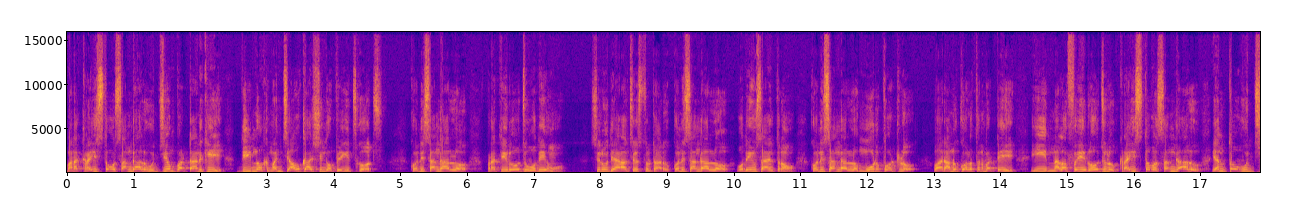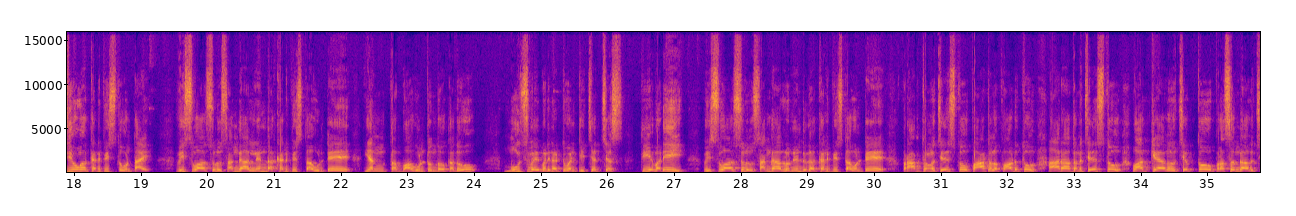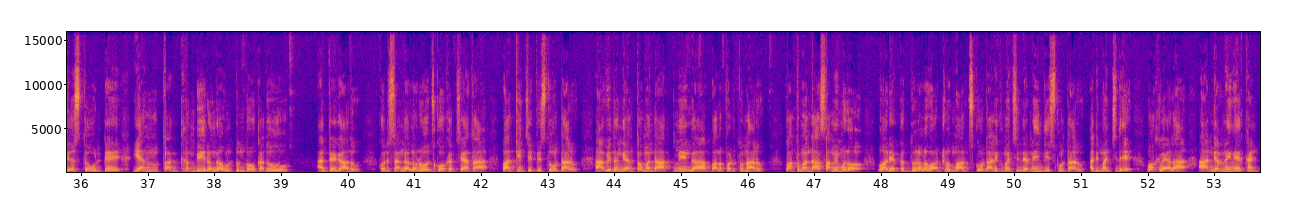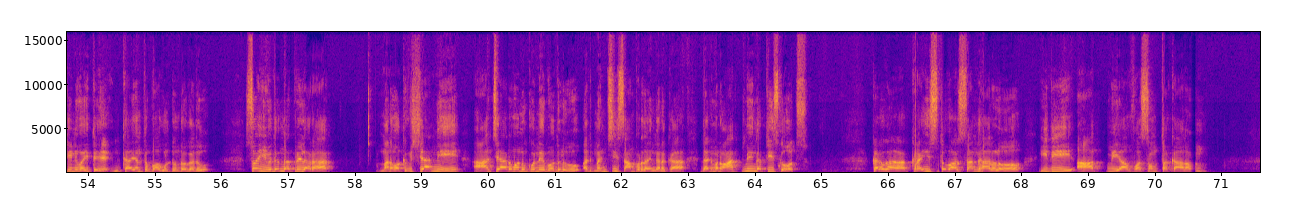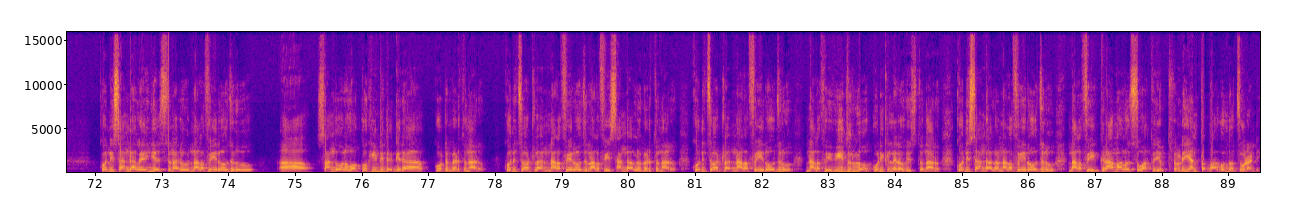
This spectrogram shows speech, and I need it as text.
మన క్రైస్తవ సంఘాలు ఉద్యమం పట్టడానికి దీన్ని ఒక మంచి అవకాశంగా ఉపయోగించుకోవచ్చు. కొన్ని సంఘాల్లో ప్రతిరోజు ఉదయం శిలువు ధ్యానాలు చేస్తుంటారు. కొన్ని సంఘాల్లో ఉదయం సాయంత్రం కొన్ని సంఘాల్లో మూడు పూట్లు. వారి అనుకూలతను బట్టి ఈ నలభై రోజులు క్రైస్తవ సంఘాలు ఎంతో ఉజ్జీవంగా కనిపిస్తూ ఉంటాయి. విశ్వాసులు సంఘాల నిండా కనిపిస్తూ ఉంటే ఎంత బాగుంటుందో కదూ? మూసివేయబడినటువంటి చర్చెస్ తీయబడి విశ్వాసులు సంఘాల్లో నిండుగా కనిపిస్తూ ఉంటే ప్రార్థనలు చేస్తూ పాటలు పాడుతూ ఆరాధన చేస్తూ వాక్యాలు చెప్తూ ప్రసంగాలు చేస్తూ ఉంటే ఎంత గంభీరంగా ఉంటుందో కదూ? అంతేకాదు కొన్ని సంఘాల్లో రోజుకు ఒకరి చేత వాక్యం చెప్పిస్తూ ఉంటారు. ఆ విధంగా ఎంతోమంది ఆత్మీయంగా బలపడుతున్నారు. కొంతమంది ఆ సమయంలో వారి యొక్క దురలవాట్లు మార్చుకోవటానికి మంచి నిర్ణయం తీసుకుంటారు. అది మంచిదే. ఒకవేళ ఆ నిర్ణయమే కంటిన్యూ అయితే ఇంకా ఎంత బాగుంటుందో కదూ? సో ఈ విధంగా ప్రియులారా మనం ఒక విషయాన్ని ఆచారం అనుకునే బదులు అది మంచి సాంప్రదాయం కనుక దాన్ని మనం ఆత్మీయంగా తీసుకోవచ్చు. కనుక క్రైస్తవ సంఘాలలో ఇది ఆత్మీయ వసంత కాలం. కొన్ని సంఘాలు ఏం చేస్తున్నారు? నలభై రోజులు సంఘంలో ఒక్కొక్క ఇంటి దగ్గర కూటం పెడుతున్నారు. కొన్ని చోట్ల నలభై రోజులు నలభై సంఘాల్లో పెడుతున్నారు. కొన్ని చోట్ల నలభై రోజులు నలభై వీధుల్లో కూడికలు నిర్వహిస్తున్నారు. కొన్ని సంఘాల్లో నలభై రోజులు నలభై గ్రామాల్లో సువార్త చెప్తున్నాడు ఎంత బాగుందో చూడండి.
